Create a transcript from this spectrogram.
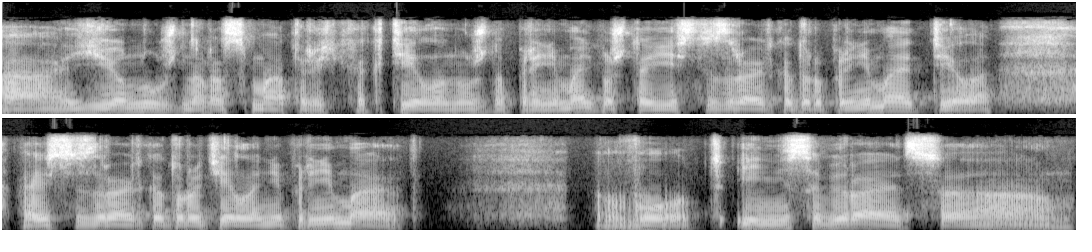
а, ее нужно рассматривать, как тело нужно принимать, потому что есть Израиль, который принимает тело, а есть Израиль, который тело не принимает. Вот. И не собирается,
